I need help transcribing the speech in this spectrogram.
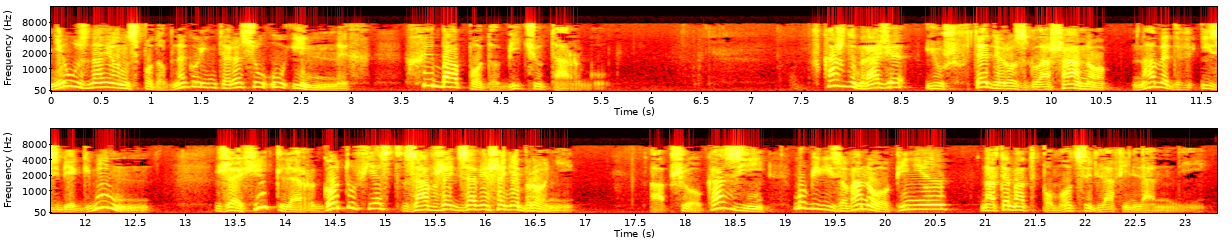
nie uznając podobnego interesu u innych, chyba po dobiciu targu. W każdym razie już wtedy rozgłaszano, nawet w Izbie Gmin, że Hitler gotów jest zawrzeć zawieszenie broni, a przy okazji mobilizowano opinię na temat pomocy dla Finlandii.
